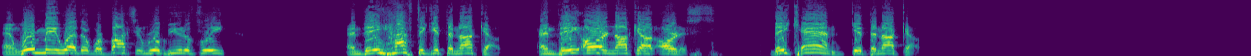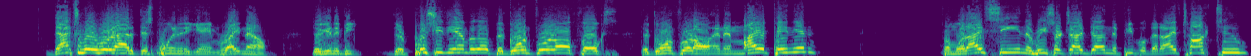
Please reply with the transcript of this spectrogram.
and we're Mayweather. We're boxing real beautifully, and they have to get the knockout. And they are knockout artists. They can get the knockout. That's where we're at at this point in the game right now. They're going to be, they're pushing the envelope. They're going for it all, folks. They're going for it all. And in my opinion, from what I've seen, the research I've done, the people that I've talked to,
